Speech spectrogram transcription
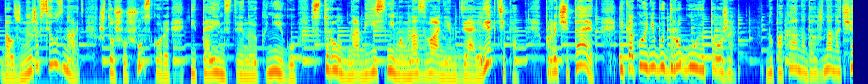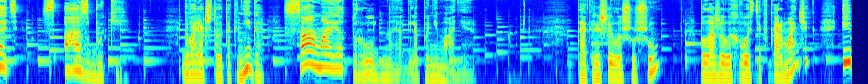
Должны же все узнать, что Шушу скоро и таинственную книгу с трудно объяснимым названием «Диалектика» прочитает и какую-нибудь другую тоже. Но пока она должна начать с азбуки. Говорят, что эта книга самая трудная для понимания. Так решила Шушу, положила хвостик в карманчик и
